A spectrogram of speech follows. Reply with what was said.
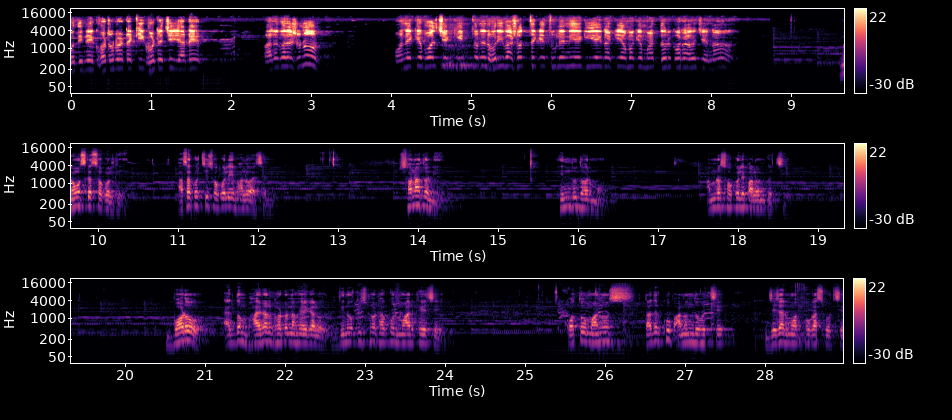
ওদিনে ঘটনাটা কি ঘটেছে জানেন? ভালো করে শুনুন। অনেকে বলছে কীর্তনের হরিবাসর থেকে তুলে নিয়ে গিয়ে নাকি আমাকে মারধর করা হয়েছে, না? নমস্কার সকলকে। আশা করছি সকলেই ভালো আছেন। সনাতনী, হিন্দু ধর্ম, আমরা সকলে পালন করছি। বড় একদম ভাইরাল ঘটনা হয়ে গেল। দীনকৃষ্ণ ঠাকুর মার খেয়েছে। কত মানুষ তাদের খুব আনন্দ হচ্ছে, যে যার মত প্রকাশ করছে।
